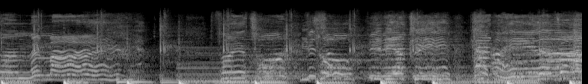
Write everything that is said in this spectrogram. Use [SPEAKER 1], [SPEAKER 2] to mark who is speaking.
[SPEAKER 1] andre med mig. For jeg tror, vi to, vi virkelig kan gå hele vejen.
